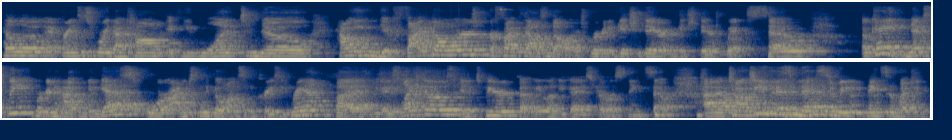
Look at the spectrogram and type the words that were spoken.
Hello at francisroy.com if you want to know how you can five dollars or five thousand dollars. We're gonna get you there and get you there quick. So okay, next week we're gonna have a new guest, or I'm just gonna go on some crazy rant, but you guys like those and it's weird, but we love you guys for listening. So uh talk to you guys next week. Thanks so much again.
